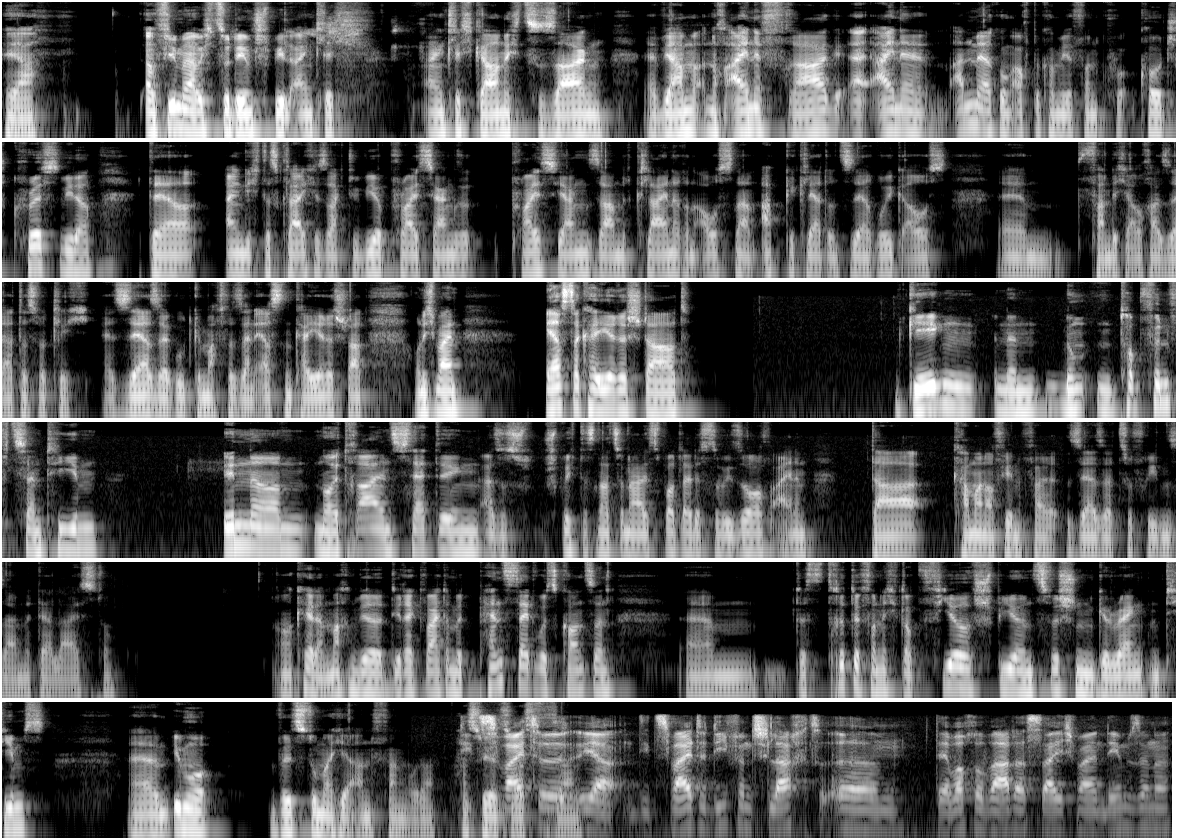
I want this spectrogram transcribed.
Ja. Aber viel mehr habe ich zu dem Spiel eigentlich eigentlich gar nicht zu sagen. Äh, wir haben noch eine Frage, äh, eine Anmerkung auch bekommen hier von Coach Chris wieder, der eigentlich das gleiche sagt wie wir. Price Young, Price Young sah mit kleineren Ausnahmen abgeklärt und sehr ruhig aus. Ähm, fand ich auch. Also er hat das wirklich sehr, sehr gut gemacht für seinen ersten Karrierestart. Und ich meine, erster Karrierestart gegen einen, einen Top 15 Team in einem neutralen Setting, also sprich das nationale Spotlight ist sowieso auf einem, da kann man auf jeden Fall sehr, sehr zufrieden sein mit der Leistung. Okay, dann machen wir direkt weiter mit Penn State, Wisconsin. Ähm, das dritte von, ich glaube, vier Spielen zwischen gerankten Teams. Ähm, Immo, willst du mal hier anfangen, oder? Hast die du jetzt zweite, ja, die zweite Defense-Schlacht ähm, der Woche war das, sage ich mal in dem Sinne.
